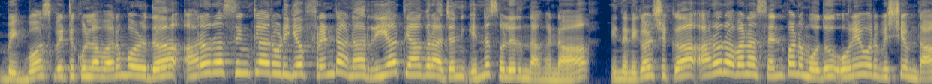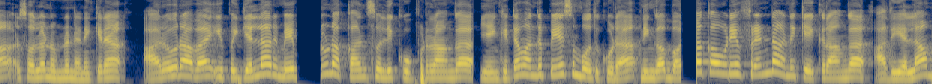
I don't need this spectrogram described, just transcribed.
பிக் பாஸ் வீட்டுக்குள்ள வரும்பொழுது அரோரா சிங்க்லருடைய ஃப்ரெண்டான ரியா தியாகராஜன் என்ன சொல்லியிருந்தாங்கன்னா இந்த நிகழ்ச்சிக்கு அரோராவை நான் சென்ட் பண்ணும்போது ஒரே ஒரு விஷயம் தான் சொல்லணும்னு நினைக்கிறேன். அரோராவை இப்ப எல்லாருமே பலூன் அக்கான்னு சொல்லி கூப்பிடுறாங்க. என்கிட்ட வந்து பேசும்போது கூட நீங்க பலூன் அக்காவுடைய ஃப்ரெண்டான்னு கேக்குறாங்க. அது எல்லாம்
